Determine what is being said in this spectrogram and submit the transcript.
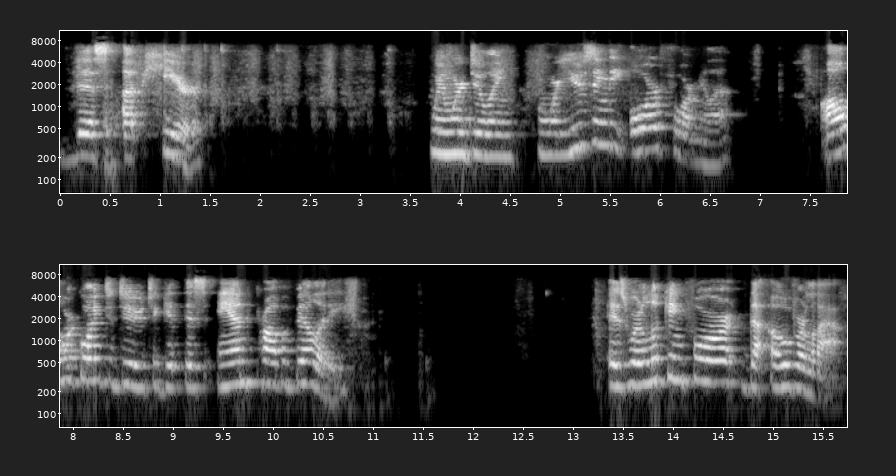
this up here when we're doing, when we're using the OR formula, all we're going to do to get this AND probability is we're looking for the overlap.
